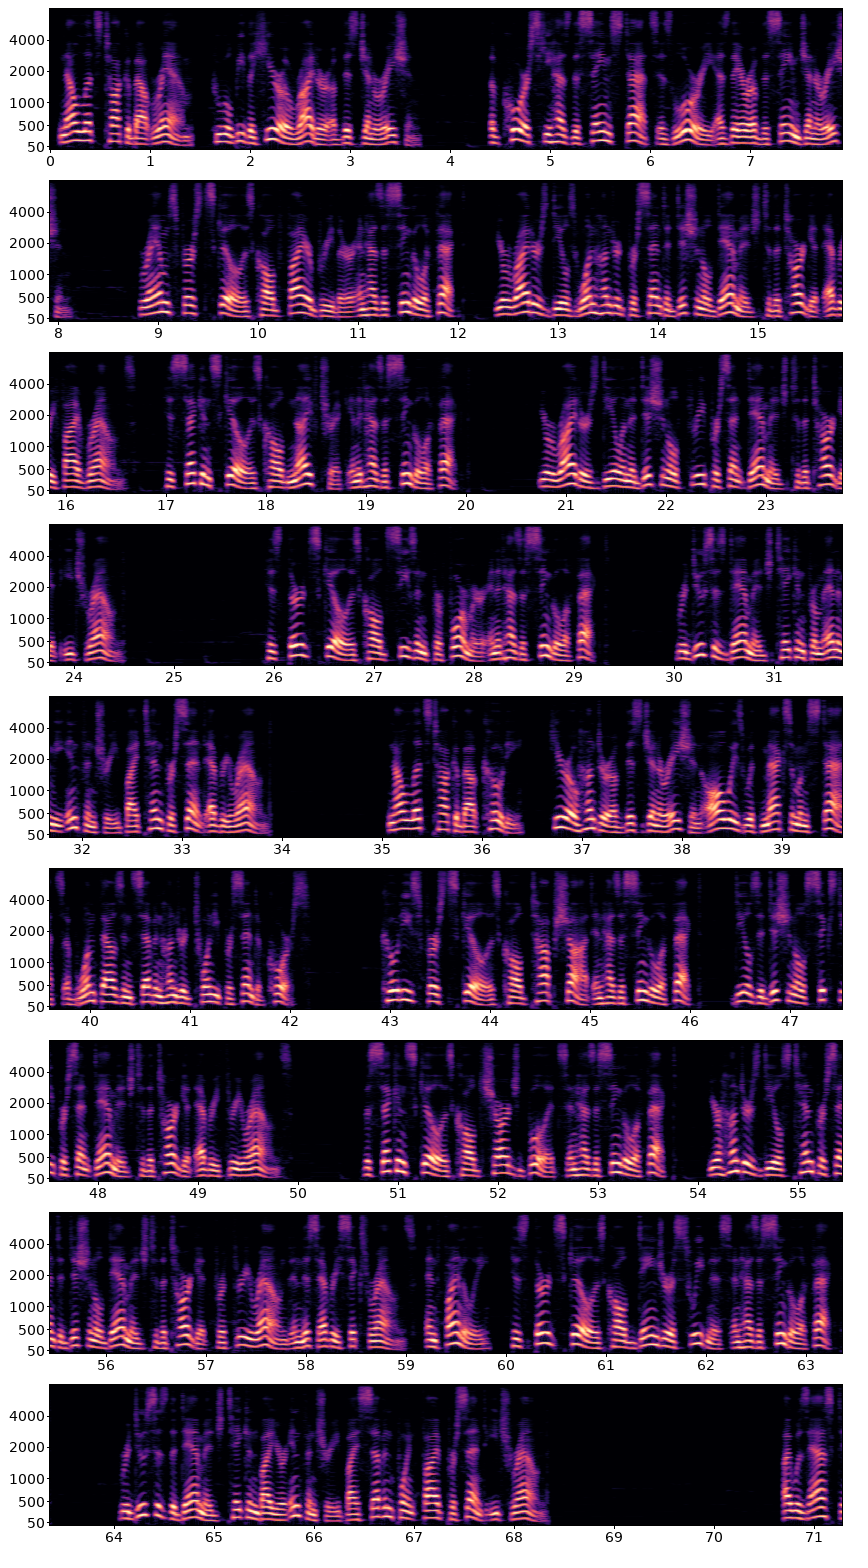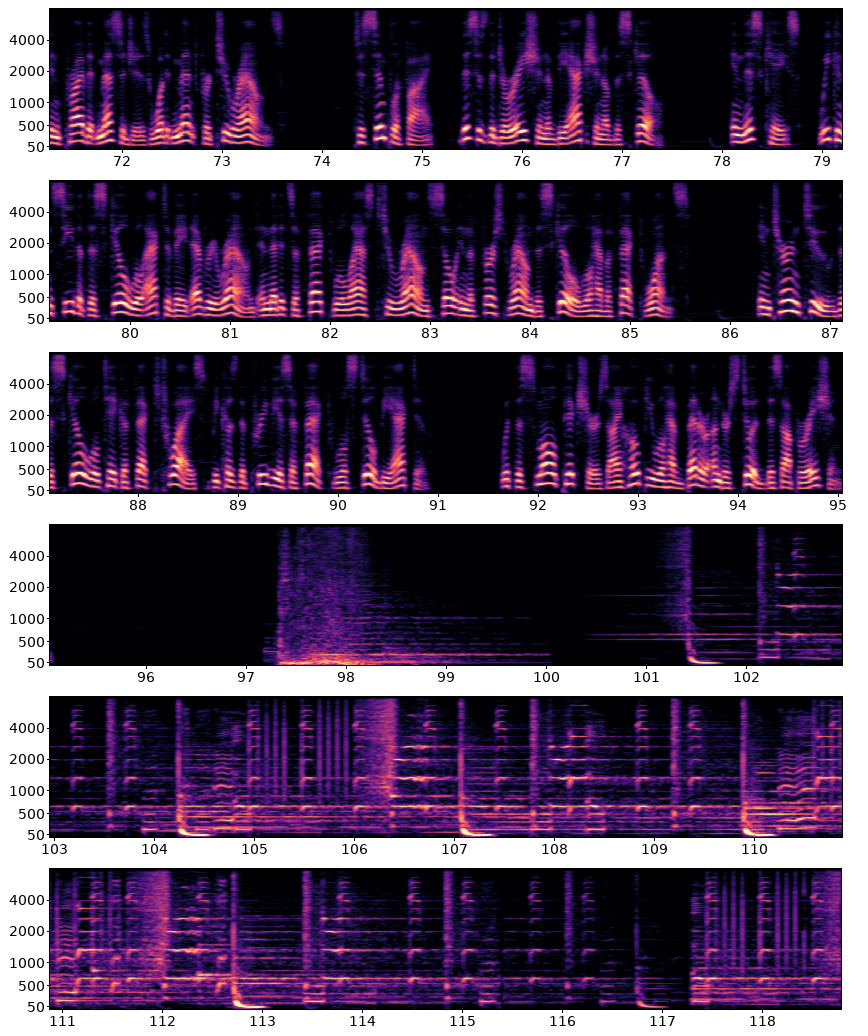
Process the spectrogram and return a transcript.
Now let's talk about Ram, who will be the hero rider of this generation. Of course he has the same stats as Lori as they are of the same generation. Ram's first skill is called Fire Breather and has a single effect, your riders deals 100% additional damage to the target every 5 rounds. His second skill is called Knife Trick and it has a single effect. Your riders deal an additional 3% damage to the target each round. His third skill is called Seasoned Performer and it has a single effect. Reduces damage taken from enemy infantry by 10% every round. Now let's talk about Cody, hero hunter of this generation always with maximum stats of 1720% of course. Cody's first skill is called Top Shot and has a single effect, deals additional 60% damage to the target every 3 rounds. The second skill is called Charged Bullets and has a single effect, your hunters deals 10% additional damage to the target for 3 round and this every 6 rounds. And finally, his third skill is called Dangerous Sweetness and has a single effect. Reduces the damage taken by your infantry by 7.5% each round. I was asked in private messages what it meant for 2 rounds. To simplify, this is the duration of the action of the skill. In this case, we can see that the skill will activate every round and that its effect will last two rounds so in the first round the skill will have effect once. In turn 2 the skill will take effect twice because the previous effect will still be active. With the small pictures I hope you will have better understood this operation.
